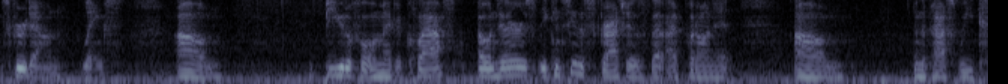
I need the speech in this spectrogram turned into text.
screw down links. Um, beautiful Omega clasp. Oh, and there's you can see the scratches that I put on it um, in the past week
